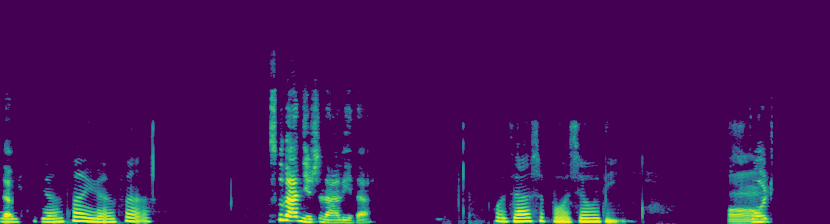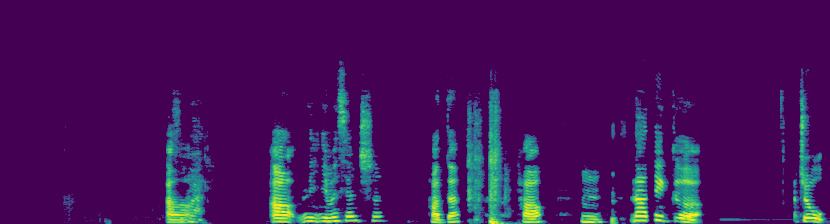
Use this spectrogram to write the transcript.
的？缘分，缘分。苏打，你是哪里的？我家是亳州的。哦。啊。啊，你你们先吃。好的，好。嗯，那那个，就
